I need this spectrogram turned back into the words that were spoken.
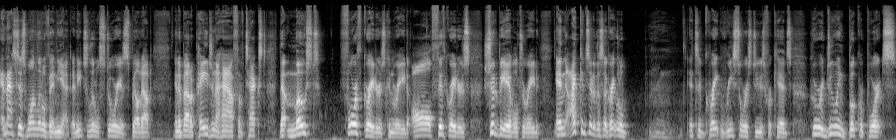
And that's just one little vignette, and each little story is spelled out in about a page and a half of text that most fourth graders can read. All fifth graders should be able to read. And I consider this a great little. Mm, it's a great resource to use for kids who are doing book reports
